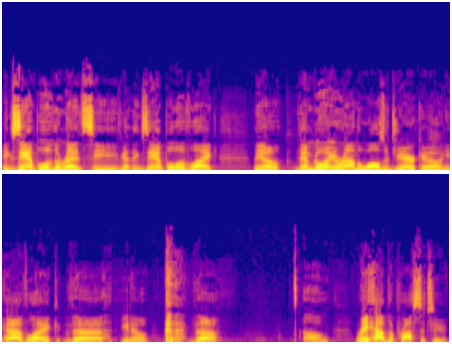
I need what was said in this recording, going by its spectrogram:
example of the Red Sea, you've got the example of, like, you know, them going around the walls of Jericho, and you have, like, the, you know, the, um, Rahab the prostitute.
